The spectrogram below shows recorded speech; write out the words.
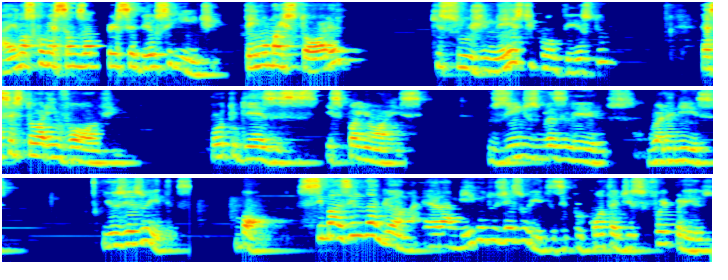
aí nós começamos a perceber o seguinte: tem uma história que surge neste contexto. Essa história envolve portugueses, espanhóis, os índios brasileiros, guaranis e os jesuítas. Bom, se Basílio da Gama era amigo dos jesuítas e por conta disso foi preso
